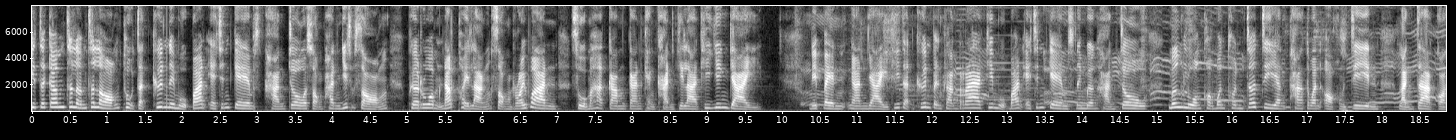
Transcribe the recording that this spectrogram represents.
กิจกรรมเฉลิมฉลองถูกจัดขึ้นในหมู่บ้านเอเชียนเกมส์หางโจว2022 เพื่อร่วมนับถอยหลัง 200 วัน สู่มหกรรมการแข่งขันกีฬาที่ยิ่งใหญ่ นี่เป็นงานใหญ่ที่จัดขึ้นเป็นครั้งแรกที่หมู่บ้านเอเชียนเกมส์ในเมืองหางโจว เมืองหลวงของมณฑลเจ้อเจียงทางตะวันออกของจีน หลังจากก่อ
